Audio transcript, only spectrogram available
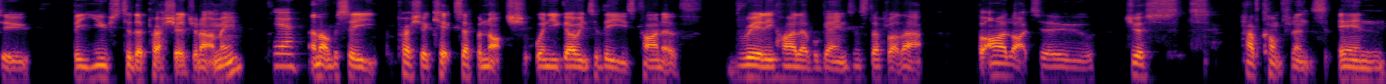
to be used to the pressure. Do you know what I mean? Yeah. And obviously, pressure kicks up a notch when you go into these kind of really high level games and stuff like that but I like to just have confidence in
